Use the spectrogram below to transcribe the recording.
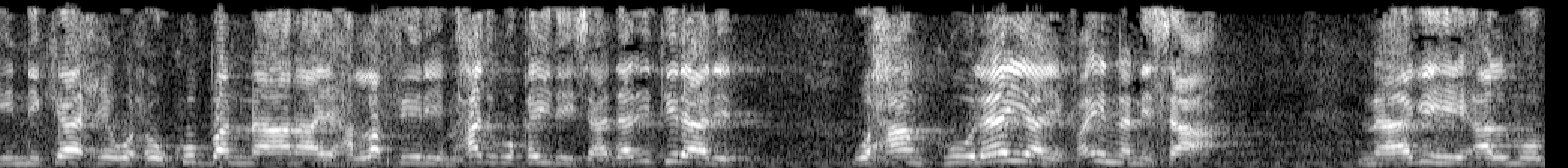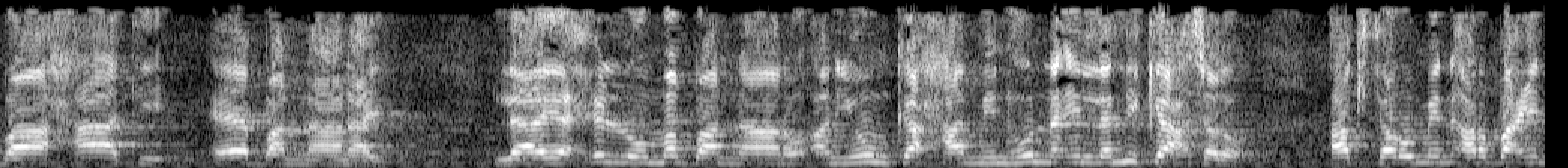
iyo nikaaxii wuxuu ku bannaanaay hala fiiriya maxaad ugu qaydaysaa? Haddaad i tiraahdid waxaan kuu leeyahay fa ina nisaa naagihii almubaaxaati ee bannaanay laa yaxilu ma bannaano an yunkaxa minhuna in la nikaaxsado akharu min arbacin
